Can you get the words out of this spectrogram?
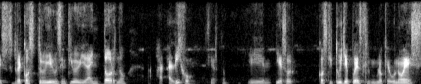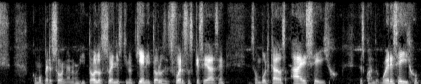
es, reconstruir un sentido de vida en torno al hijo, ¿cierto? Y, y, eso constituye pues lo que uno es como persona, ¿no? Y todos los sueños que uno tiene y todos los esfuerzos que se hacen son volcados a ese hijo. Entonces, cuando muere ese hijo,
